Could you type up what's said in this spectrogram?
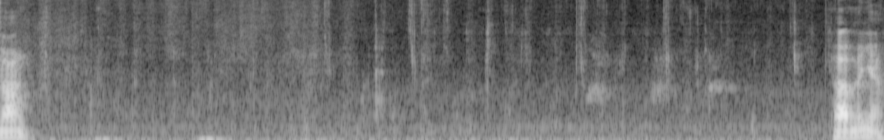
Ngon. Thơm đấy nha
